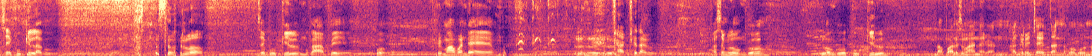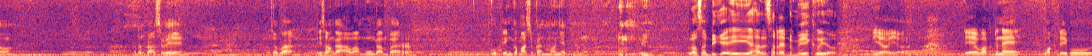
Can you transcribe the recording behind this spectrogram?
Saya bukil aku. Astagfirullah. saya bukil buka HP oh Primawan DM Terus terus terus. kaget aku. Langsung longgo longgo bukil tak balas mana kan akhirnya chatan kok kono. Terus gak suwe coba iso nggak awamu gambar kuping kemasukan monyet ngono. Wih, langsung dikai hal serandom iku ya? Iya iya. Dia waktu waktu itu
